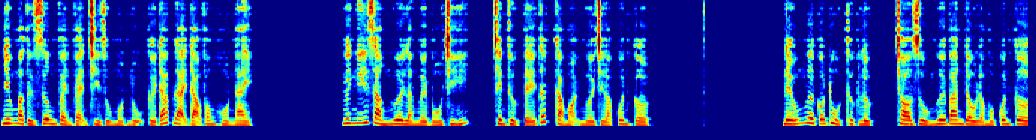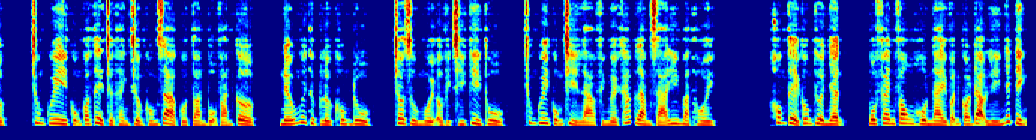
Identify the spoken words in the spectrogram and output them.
nhưng mà Từ Dương vẻn vẹn chỉ dùng một nụ cười đáp lại đạo vong hồn này. Ngươi nghĩ rằng ngươi là người bố trí, trên thực tế tất cả mọi người chỉ là quân cờ. Nếu ngươi có đủ thực lực, cho dù ngươi ban đầu là một quân cờ, trung quy cũng có thể trở thành trưởng khống giả của toàn bộ ván cờ. Nếu ngươi thực lực không đủ, cho dù ngồi ở vị trí kỳ thủ, trung quy cũng chỉ là vì người khác làm giá y mà thôi. Không thể không thừa nhận, một phen vong hồn này vẫn có đạo lý nhất định,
